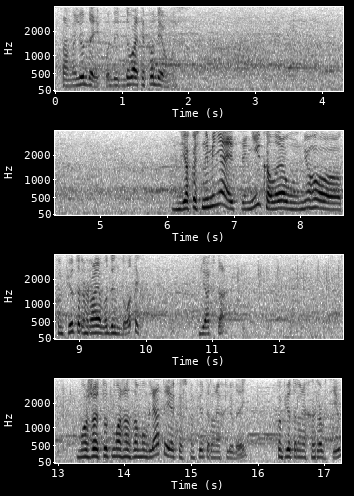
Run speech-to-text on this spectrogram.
Саме людей. Поди- Давайте подивимось. Якось не міняється нік, але у нього комп'ютер грає в один дотик. Як так? Може тут можна замовляти якось комп'ютерних людей? Комп'ютерних гравців?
